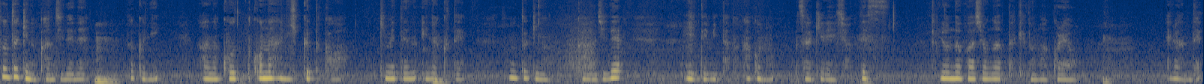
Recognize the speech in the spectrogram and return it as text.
その時の感じでねうん。特にあのこうこんな風に弾くとかは決めていなくて、その時の感じで弾いてみたのがこのサーキュレーションです。いろんなバージョンがあったけどまあこれを選んで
